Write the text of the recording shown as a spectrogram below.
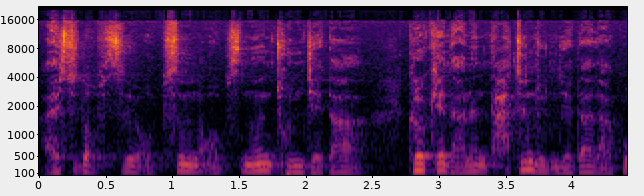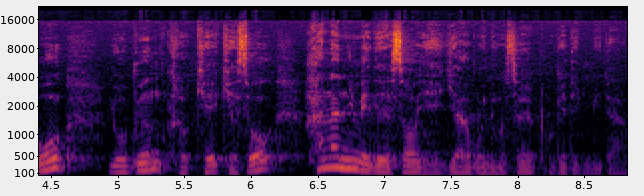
알 수도 없을 없은 없는 존재다. 그렇게 나는 낮은 존재다라고 욥은 그렇게 계속 하나님에 대해서 얘기하고 있는 것을 보게 됩니다.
